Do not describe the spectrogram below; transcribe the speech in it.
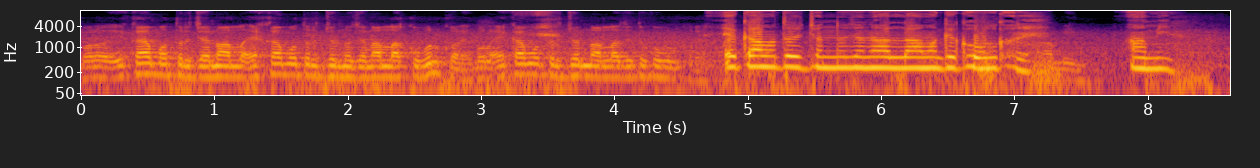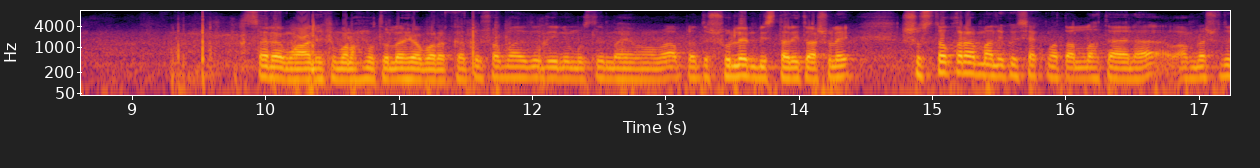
বলো একামতের যেন আল্লাহ একামতের জন্য যেন আল্লাহ কবুল করে। বলো একামতের জন্য আল্লাহ যেন কবুল করে। একামতের জন্য যেন আল্লাহ আমাকে কবুল করে। আমিন। আমিন। আসসালামু আলাইকুম রহমতুল্লাহ বারাকাত সম্মানিত দিনী মুসলিম ভাই বোনেরা, আপনাদের শুনলেন বিস্তারিত। আসলে সুস্থ করার মালিক হচ্ছে একমাত্র আল্লাহ তাআলা। আমরা শুধু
